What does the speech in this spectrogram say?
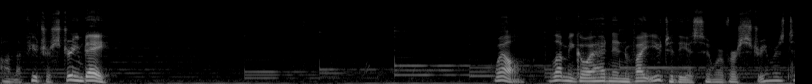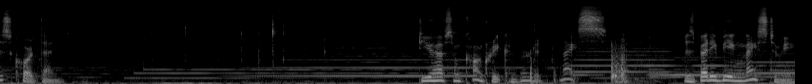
on the future stream day. Well, Let me go ahead and invite you to the Xisumaverse Streamers Discord then. Do you have some concrete converted? Nice. Is Betty being nice to me?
